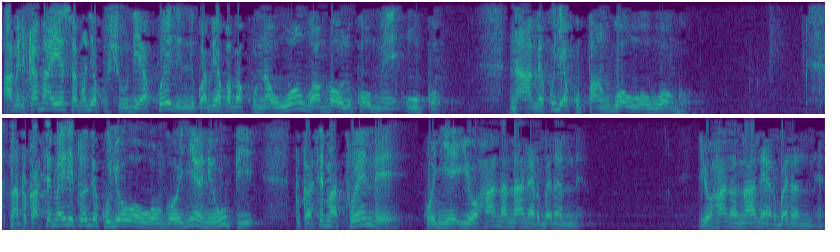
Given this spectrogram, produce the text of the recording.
Amin, kama yesu amekuja kushuhudia kweli nilikwambia kwamba kuna uongo ambao ulikuwa umeuko na amekuja kupangua huo uongo. Na tukasema ili tuweze kujua huo uongo wenyewe ni upi tukasema twende kwenye yohana 844 yohana 844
